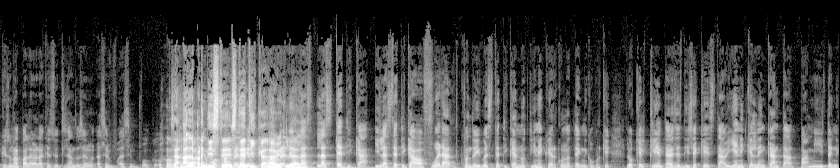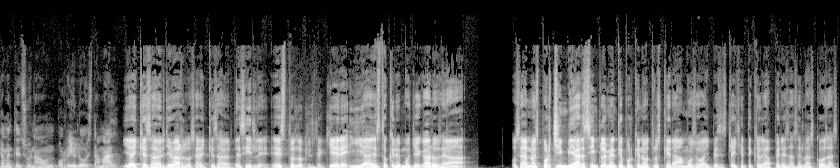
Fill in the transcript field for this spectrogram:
Que es una palabra que estoy utilizando hace, hace, hace un poco. O sea, la aprendiste, estética. la- la, la estética. Y la estética va fuera. Cuando digo estética, no tiene que ver con lo técnico. Porque lo que el cliente a veces dice que está bien y que le encanta, para mí técnicamente suena un- horrible o está mal. Y hay que saber llevarlo, o sea, hay que saber decirle, esto es lo que usted quiere y a esto queremos llegar, o sea, o sea, no es por chimbear simplemente o porque nosotros queramos, o hay veces que hay gente que le da pereza hacer las cosas.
